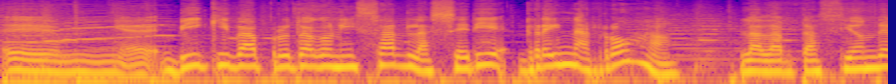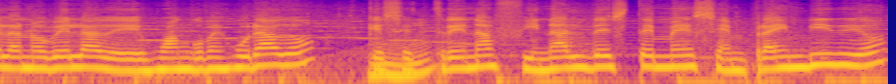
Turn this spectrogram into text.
eh, Vicky va a protagonizar la serie Reina Roja, la adaptación de la novela de Juan Gómez Jurado, que se estrena a final de este mes en Prime Video.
